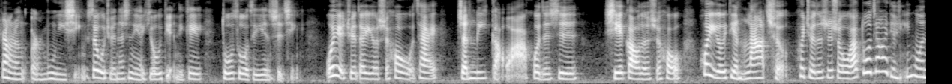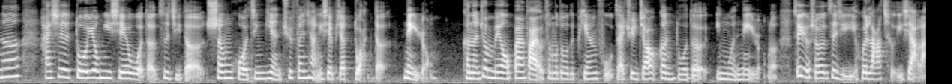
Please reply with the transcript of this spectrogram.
让人耳目一新，所以我觉得那是你的优点，你可以多做这件事情。我也觉得有时候我在整理稿啊，或者是写稿的时候，会有一点拉扯，会觉得是说我要多教一点英文呢，还是多用一些我的自己的生活经验去分享一些比较短的内容，可能就没有办法有这么多的篇幅再去教更多的英文内容了。所以有时候自己也会拉扯一下啦。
